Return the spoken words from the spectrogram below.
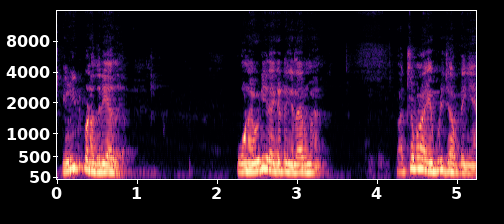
எடிட் பண்ண தெரியாது. போன வீடியோவில் கேட்டுங்க எல்லாருமே. பச்சை மிளகா எப்படி சாப்பிட்டீங்க?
